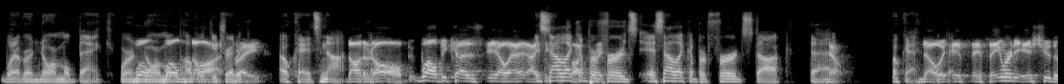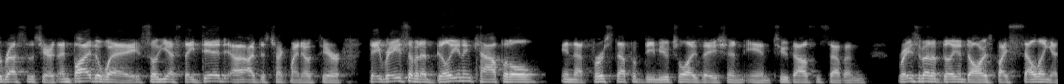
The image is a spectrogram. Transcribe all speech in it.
whatever a normal bank or a well, normal well, publicly not, traded? right Okay, it's not. not okay. at all well because you know I, I It's not like a stock price- preferred it's not like a preferred stock that no Okay. No, okay. if, if they were to issue the rest of the shares, and by the way, so yes, they did. Uh, I've just checked my notes here. They raised about a billion in capital in that first step of demutualization in 2007. Raised about a billion dollars by selling a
